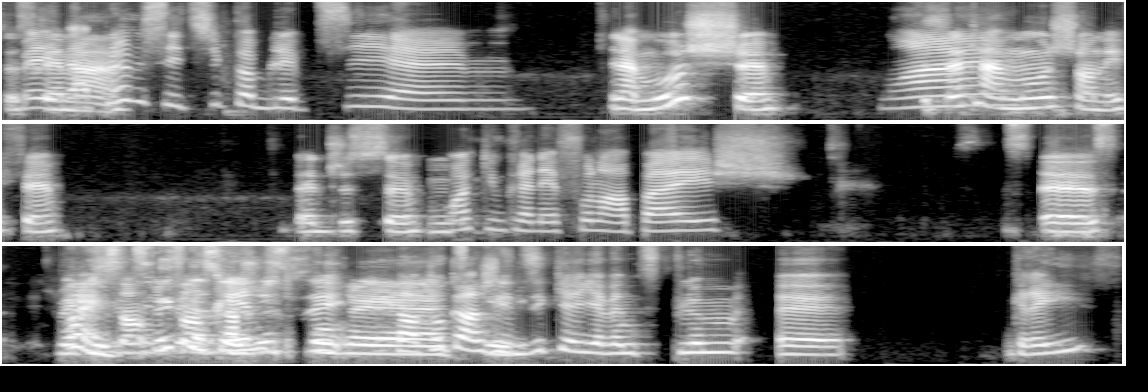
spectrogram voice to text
Ce Mais serait la ma... plume, c'est-tu comme le petit. euh, La mouche? Ouais. C'est peut-être la mouche, en effet. Peut-être juste ça. Moi qui me connais full en pêche. Euh, Ouais, juste pour, euh, Tantôt, quand j'ai dit qu'il y avait une petite plume euh, grise,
